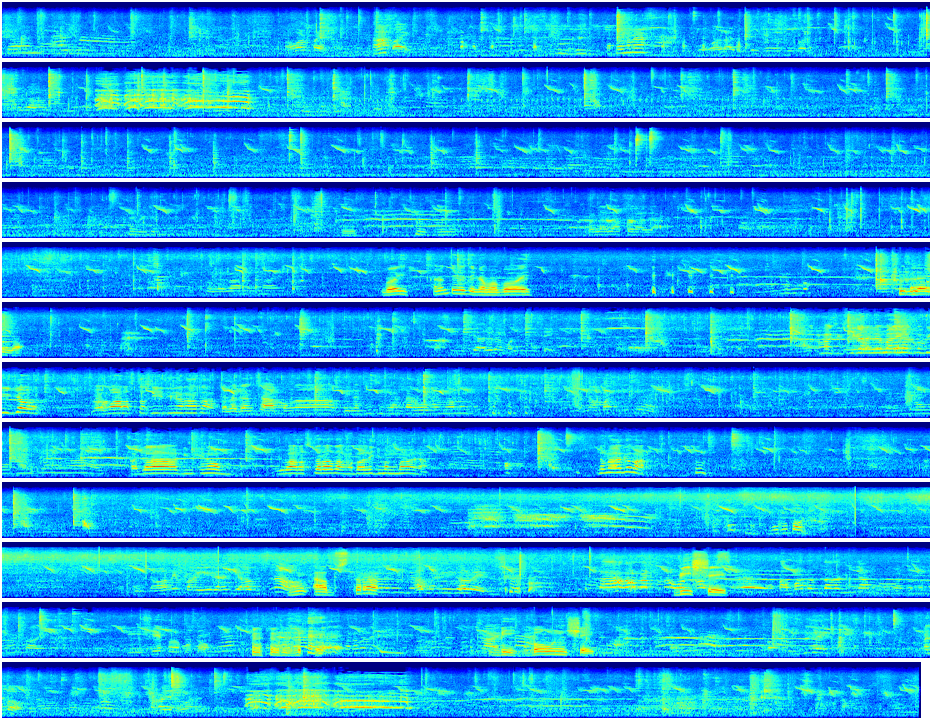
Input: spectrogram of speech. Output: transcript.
Awal baik. Ha? Baik. Apa namanya? Wala. There we go. Tulala, tulala. Tulala mo na yun. Boy, anong tinitignan mo, boy? Tulala. Masisi ano na, masisi. Masisigaran yung maingag pa video. May waras na city na rata. Talagang sa mga pinagsisihan tarungan namin. Kada gininom, iwaras na rata, nga balik yung mga na. Oh, namaga ma. Buruton. Ano yung pakita ng abs na? Ang abstract. B-shape. shape, mga. Big bone shape.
